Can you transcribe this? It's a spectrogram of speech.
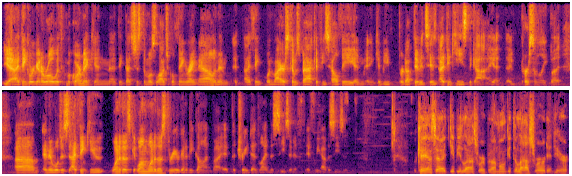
yeah, I think we're going to roll with McCormick, and I think that's just the most logical thing right now. And then I think when Meyers comes back, if he's healthy and, and can be productive, it's his. I think he's the guy personally. But um, and then we'll just. I think you one of those. Well, one of those three are going to be gone by at the trade deadline this season if if we have a season. Okay, I said I'd give you the last word, but I'm going to get the last word in here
